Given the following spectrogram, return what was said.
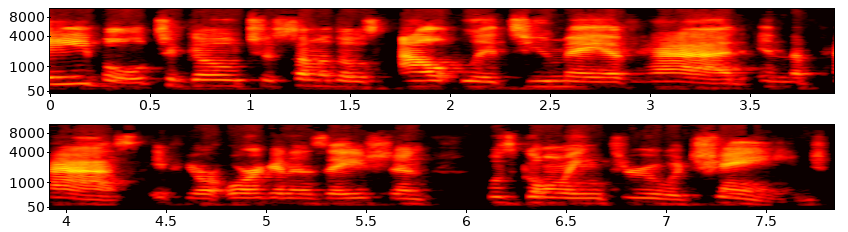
able to go to some of those outlets you may have had in the past if your organization was going through a change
